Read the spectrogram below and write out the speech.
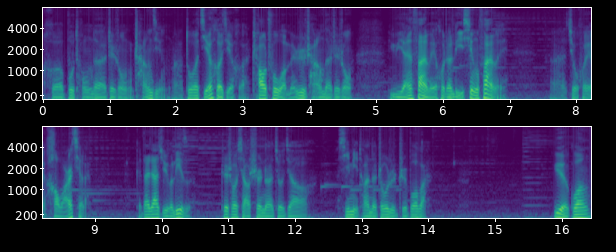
和不同的这种场景啊多结合结合，超出我们日常的这种语言范围或者理性范围，呃，就会好玩起来。给大家举个例子，这首小诗呢就叫洗米团的周日直播吧。月光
